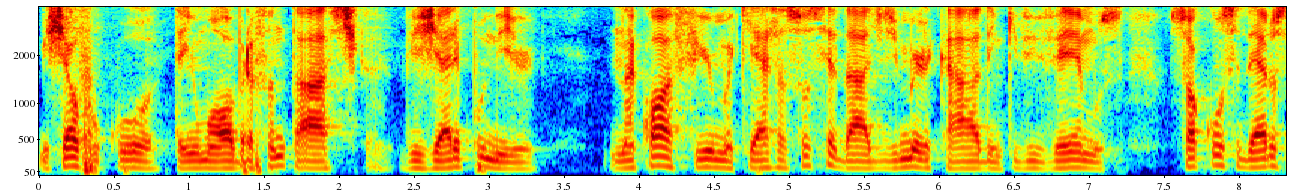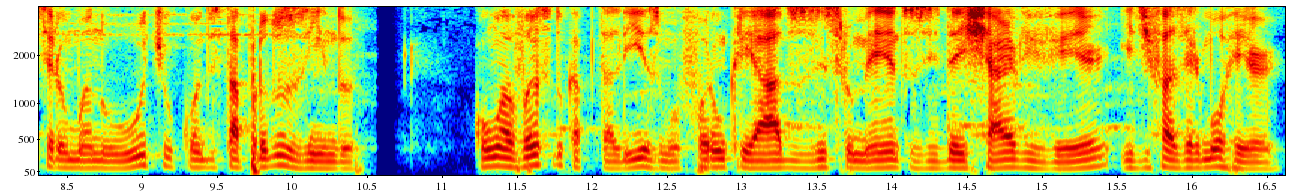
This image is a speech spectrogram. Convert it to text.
Michel Foucault tem uma obra fantástica, Vigiar e Punir, na qual afirma que essa sociedade de mercado em que vivemos só considera o ser humano útil quando está produzindo. Com o avanço do capitalismo, foram criados os instrumentos de deixar viver e de fazer morrer.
